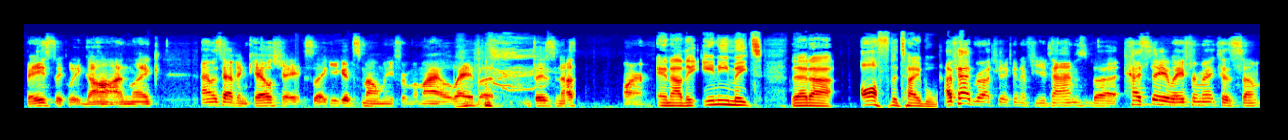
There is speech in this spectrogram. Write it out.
basically gone. Like I was having kale shakes, like you could smell me from a mile away, but there's nothing more. And are there any meats that are off the table? I've had raw chicken a few times, but I stay away from it because some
